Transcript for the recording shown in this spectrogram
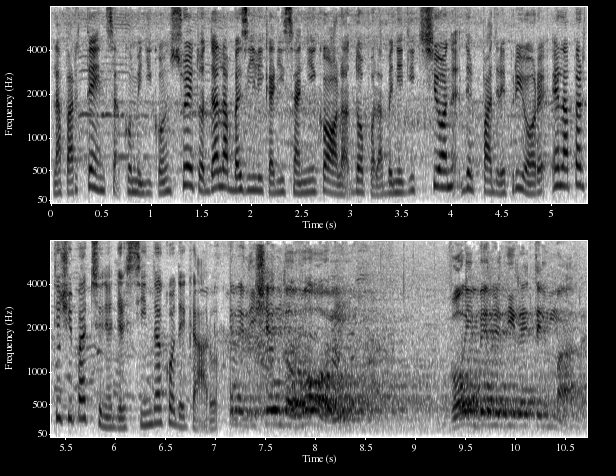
La partenza, come di consueto, dalla Basilica di San Nicola, dopo la benedizione del padre priore e la partecipazione del sindaco De Caro. Benedicendo voi, voi benedirete il mare,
